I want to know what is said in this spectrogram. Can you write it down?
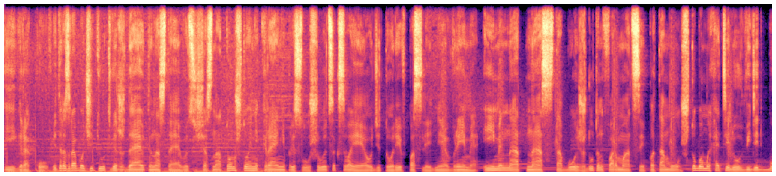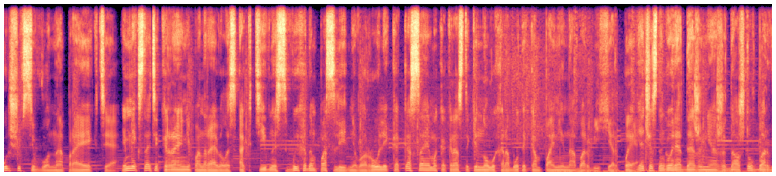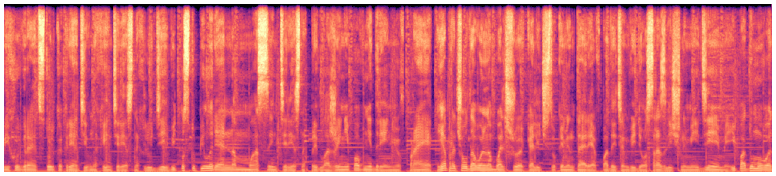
и игроков. Ведь разработчики утверждают и настаивают сейчас на том, что они крайне прислушиваются к своей аудитории в последнее время. И именно от нас с тобой ждут информации по тому, чтобы мы хотели увидеть больше всего на проекте. И мне, кстати, крайне понравилась активность с выходом последнего ролика касаемо как раз таки новых работ и компаний на Барвихе РП. Я, честно говоря, даже не ожидал, что в Барвиху играет столько креативных и интересных людей, ведь поступила реально масса интересных предложений по внедрению в проект. Я прочел довольно большое количество комментариев под этим видео с различными идеями и подумываю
